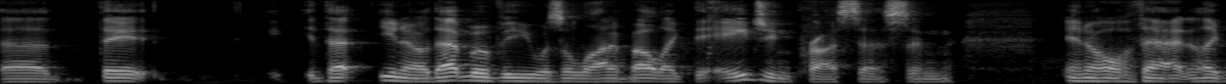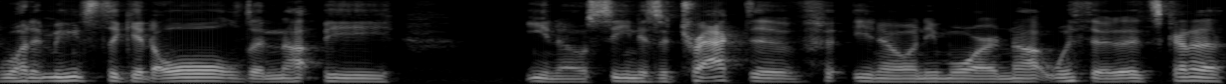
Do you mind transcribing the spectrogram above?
uh they that you know that movie was a lot about like the aging process and and all of that and like what it means to get old and not be you know seen as attractive you know anymore not with it. It's kind of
